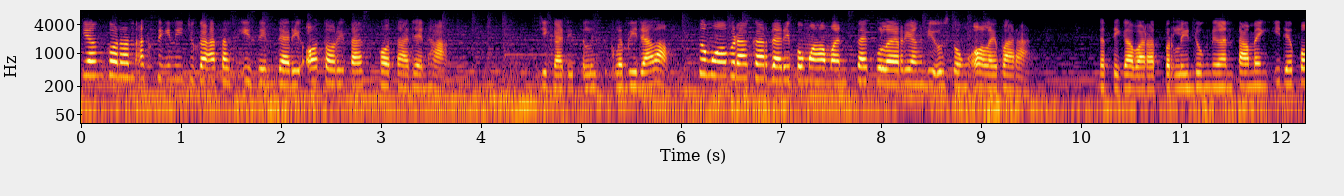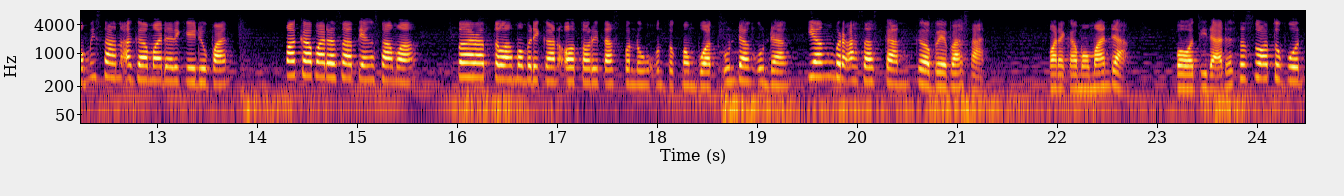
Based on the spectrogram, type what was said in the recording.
yang konon aksi ini juga atas izin dari otoritas kota Den Haag. Jika ditelisik lebih dalam, semua berakar dari pemahaman sekuler yang diusung oleh Barat. Ketika Barat berlindung dengan tameng ide pemisahan agama dari kehidupan, maka pada saat yang sama, Barat telah memberikan otoritas penuh untuk membuat undang-undang yang berasaskan kebebasan. Mereka memandang bahwa tidak ada sesuatu pun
